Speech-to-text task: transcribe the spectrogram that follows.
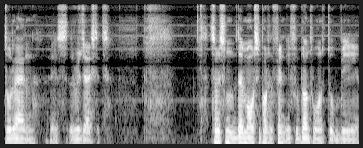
to LAN is rejected. So it's the most important thing if you don't want to be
